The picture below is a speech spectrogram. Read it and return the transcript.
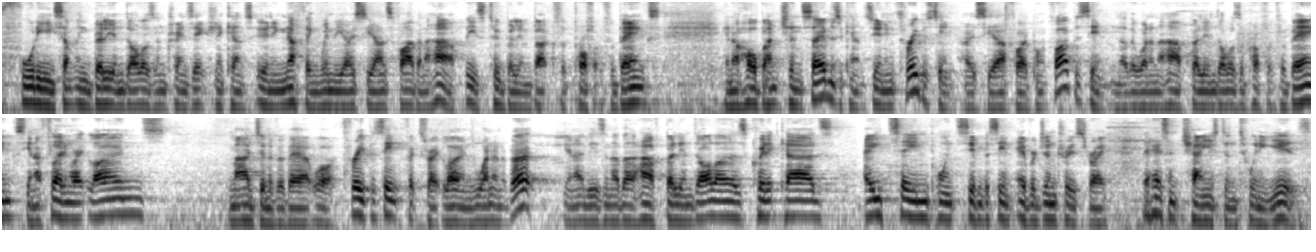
forty something billion dollars in transaction accounts earning nothing when the OCR is five and a half. These two billion bucks of profit for banks, and a whole bunch in savings accounts earning three percent. OCR five point five percent. Another one and a half billion dollars of profit for banks. You know, floating rate loans, margin of about what three percent. Fixed rate loans one and a bit. You know, there's another half billion dollars. Credit cards. 18.7% average interest rate. That hasn't changed in 20 years.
